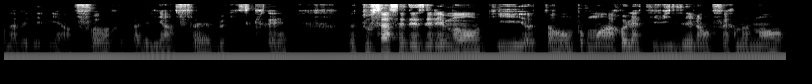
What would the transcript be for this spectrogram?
on avait des liens forts et pas des liens faibles qui se créent euh, tout ça, c'est des éléments qui euh, tendent pour moi à relativiser l'enfermement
